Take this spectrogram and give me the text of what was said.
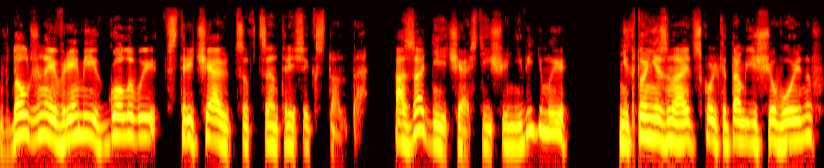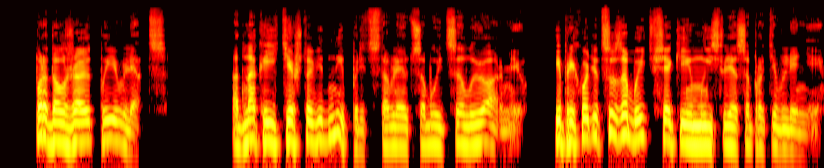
В должное время их головы встречаются в центре секстанта, а задние части, еще невидимые, никто не знает, сколько там еще воинов, продолжают появляться. Однако и те, что видны, представляют собой целую армию, и приходится забыть всякие мысли о сопротивлении.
